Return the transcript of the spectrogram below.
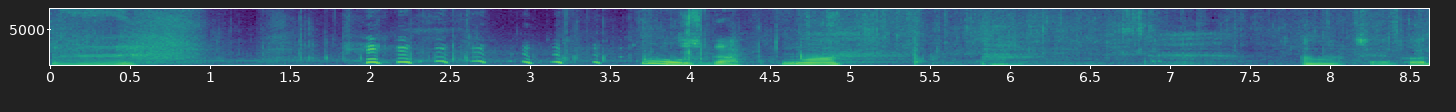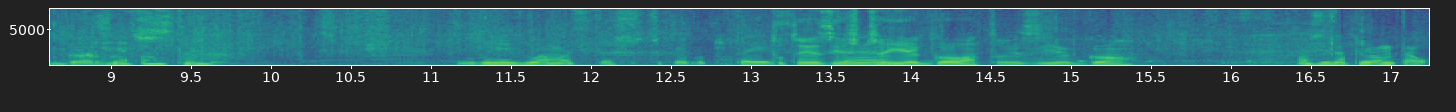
Z. Widzisz go? no. O, trzeba go odgarnąć z tych. Żeby go nie złamać też. Czekaj, bo tutaj jest Tutaj jest ten. jeszcze jego, to jest jego. On się zaplątał.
